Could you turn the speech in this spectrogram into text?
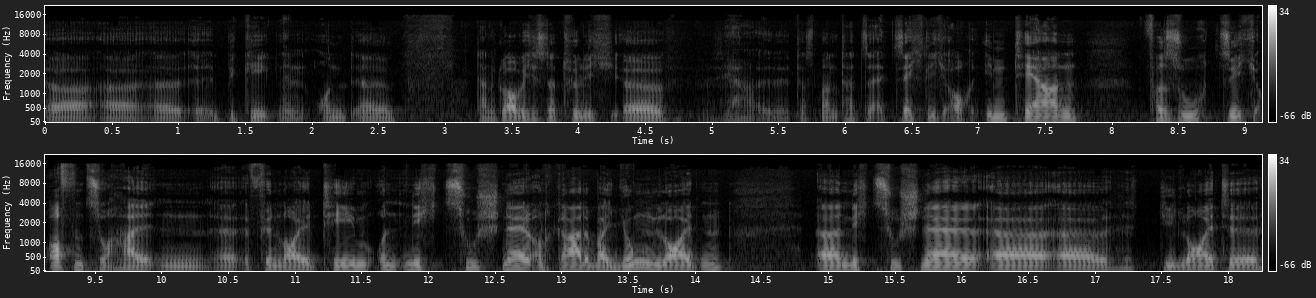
äh, begegnen. Und dann, glaube ich, ist natürlich, ja, dass man tatsächlich auch intern versucht, sich offen zu halten für neue Themen und nicht zu schnell, und gerade bei jungen Leuten, nicht zu schnell die Leute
